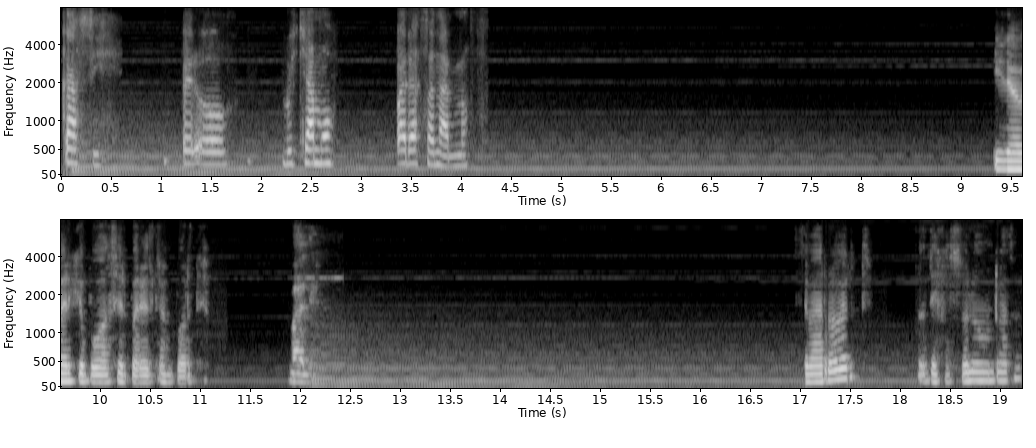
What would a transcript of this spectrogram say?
Casi. Pero luchamos para sanarnos. Iré a ver qué puedo hacer para el transporte. Vale. Se va Robert, los deja solo un rato.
